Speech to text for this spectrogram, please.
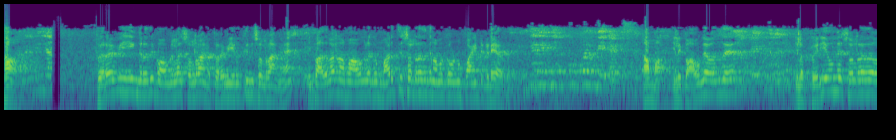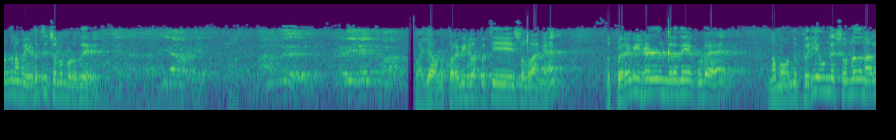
ஆ. பிறவிங்கிறது இப்போ அவங்கெல்லாம் சொல்றாங்க. பிறவி இருக்குன்னு சொல்றாங்க. இப்போ அதனால நம்ம அவங்களுக்கு மறுத்து சொல்றதுக்கு நமக்கு ஒன்றும் பாயிண்ட் கிடையாது. ஆமா. இல்லை இப்போ அவங்க வந்து இல்ல பெரியவங்க சொல்றத வந்து நம்ம எடுத்து சொல்லும் பொழுது ஐயா வந்து பிறவிகளை பத்தி சொல்றாங்க. இந்த பிறவிகள்ங்கிறதே கூட நம்ம வந்து பெரியவங்க சொன்னதுனால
